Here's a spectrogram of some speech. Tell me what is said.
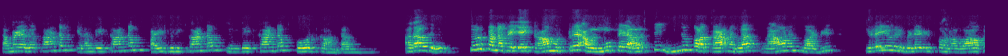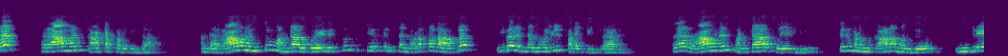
தமிழக காண்டம் இலங்கை காண்டம் பைகுடி காண்டம் இந்தை காண்டம் போர் காண்டம். அதாவது சூர்பனகையை காமுற்று அவள் மூக்கை அறுத்து இன்னும் பல காரணங்களால் ராவணன் வாழ்வில் இடையூறு விளைவிப்பனவாக ராமன் காட்டப்படுகின்றார். அந்த ராவணனுக்கும் அண்டார் கோயிலுக்கும் சீர்திருத்தம் நடப்பதாக இவர் இந்த நூலில் படைக்கின்றார். அதாவது ராவணன் வண்டார் கோயிலில் திருமணம் காண வந்தோர் இன்றே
